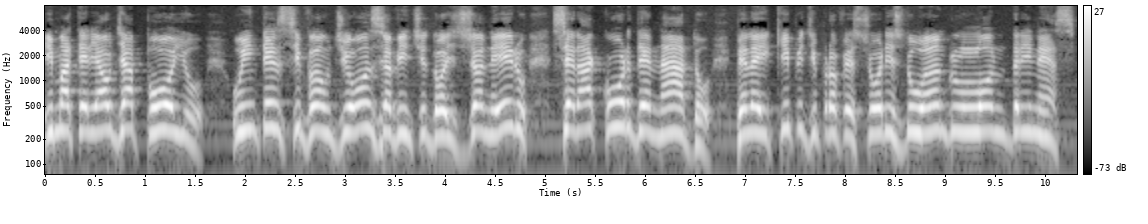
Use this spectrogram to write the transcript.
e material de apoio. O intensivão de 11 a 22 de janeiro será coordenado pela equipe de professores do ângulo londrinense.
